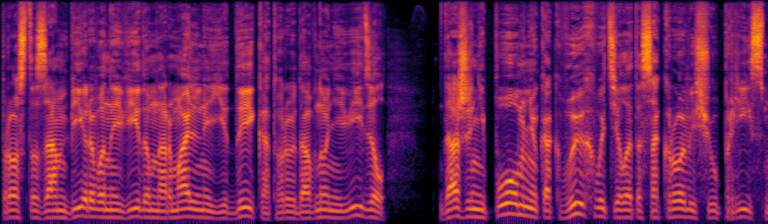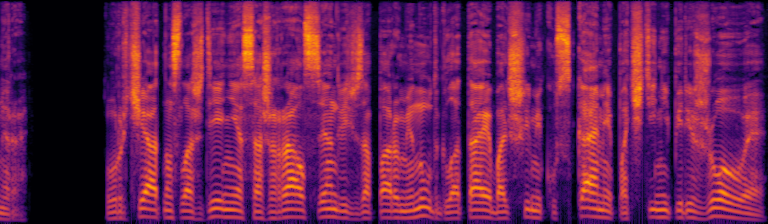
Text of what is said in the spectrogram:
Просто зомбированный видом нормальной еды, которую давно не видел, даже не помню, как выхватил это сокровище у Присмера. Урча от наслаждения, сожрал сэндвич за пару минут, глотая большими кусками, почти не пережевывая.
